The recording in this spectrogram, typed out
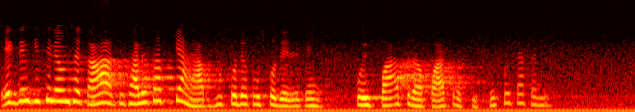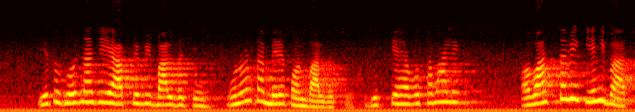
एक दिन किसी ने उनसे कहा कि साले साहब, क्या है आप जिसको देखो उसको दे देते हैं? कोई पात्र, अपात्र किससे सोचा करिए ये तो सोचना चाहिए आपके भी बाल बच्चे हैं। उन्होंने कहा, मेरे कौन बाल बच्चे? जिसके है वो संभालेगा और वास्तविक यही बात,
